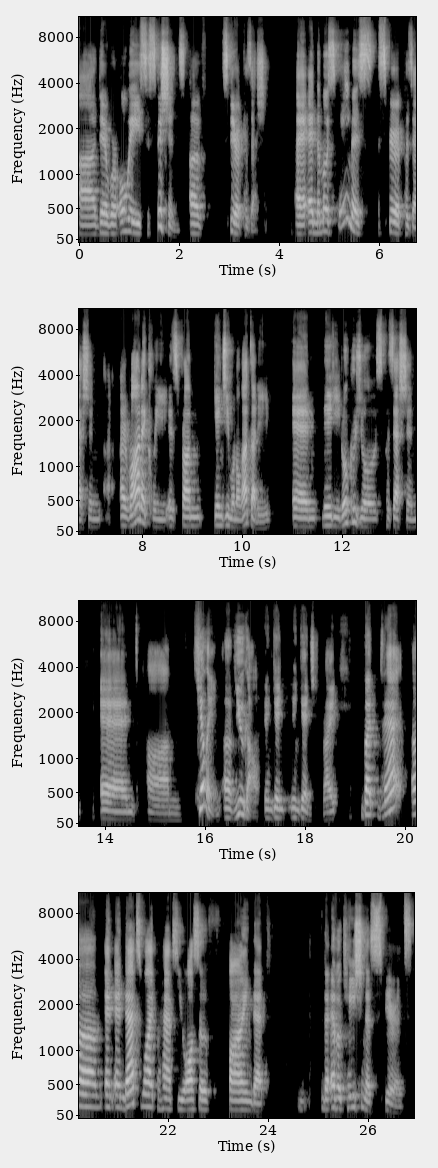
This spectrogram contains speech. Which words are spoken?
uh, there were always suspicions of spirit possession. And the most famous spirit possession, uh, ironically, is from Genji Monogatari and Lady Rokujo's possession and um, killing of Yugao in, Gen- in Genji, right? But that, um, and, and that's why perhaps you also find that the evocation of spirits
